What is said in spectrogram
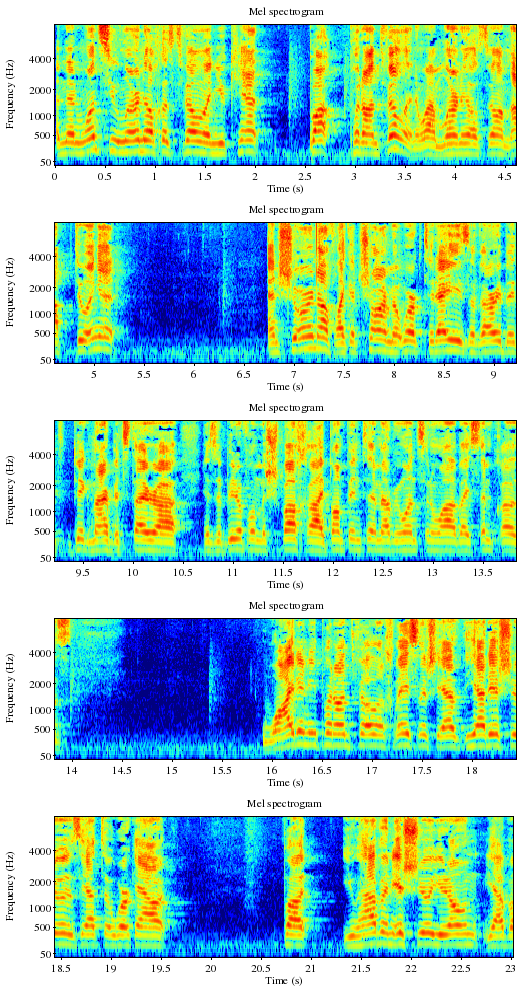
and then once you learn hilchas tefillin, you can't but put on tefillin. And when I'm learning tefillin, I'm not doing it." And sure enough, like a charm at work today, he's a very big, big marbit taira. He's a beautiful mishpacha. I bump into him every once in a while by simchas. Why didn't he put on tefillin? He had, he had issues. He had to work out, but you have an issue, you don't, you have a,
